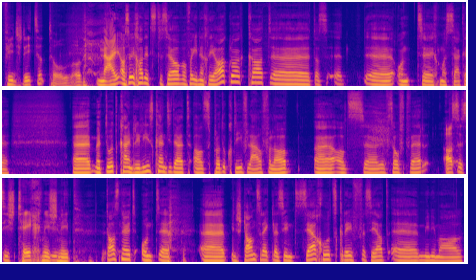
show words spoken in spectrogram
findest du nicht so toll, oder? Nein, also ich habe jetzt den Server von ihnen ein bisschen angeschaut gehabt, äh, das, äh, äh, und äh, ich muss sagen, äh, man tut keinen Release-Kandidat als produktiv laufen lassen, als Software. Also es ist technisch nicht. Das nicht. Und Instanzregeln sind sehr kurz gegriffen, sehr minimal.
